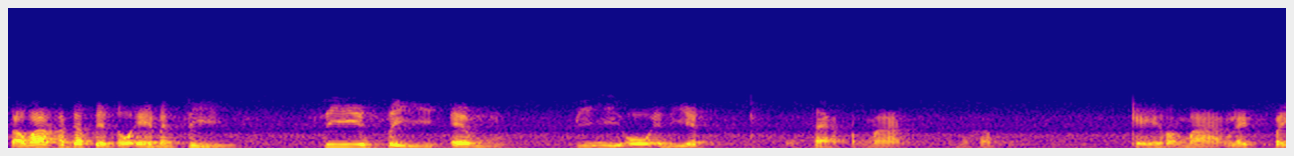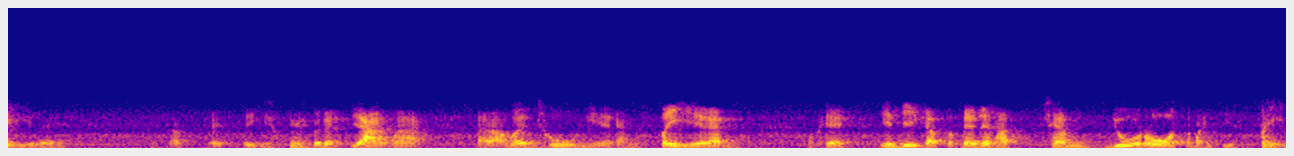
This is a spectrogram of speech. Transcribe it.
แต่ว่าเขาจะเปลี่ยนตัว A เป็น 4 C 4 M P E O N E S แสบมากๆนะครับ เก๋มากๆ เลขสี่เลยนะครับเลขสี่ยากมาก แต่เอาไว้ชูอย่างนี้กันสี่กัน โอเค ยินดีกับสเปนด้วยครับ แชมป์ยูโรสมัยที่สี่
